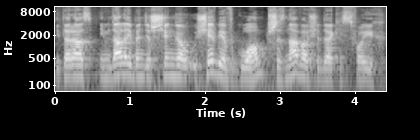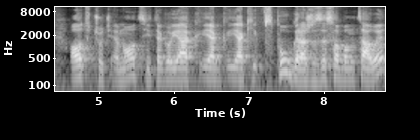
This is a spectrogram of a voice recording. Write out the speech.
I teraz im dalej będziesz sięgał u siebie w głąb, przyznawał się do jakichś swoich odczuć, emocji, tego jak, jak, jak współgrasz ze sobą cały,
